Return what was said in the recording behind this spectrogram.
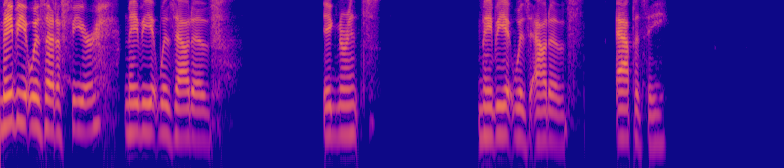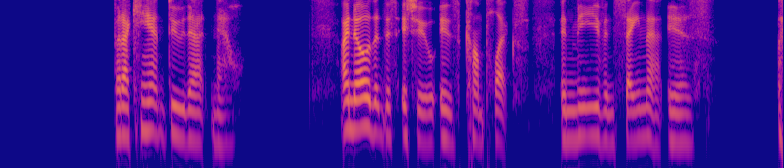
Maybe it was out of fear. Maybe it was out of ignorance. Maybe it was out of apathy. But I can't do that now. I know that this issue is complex and me even saying that is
